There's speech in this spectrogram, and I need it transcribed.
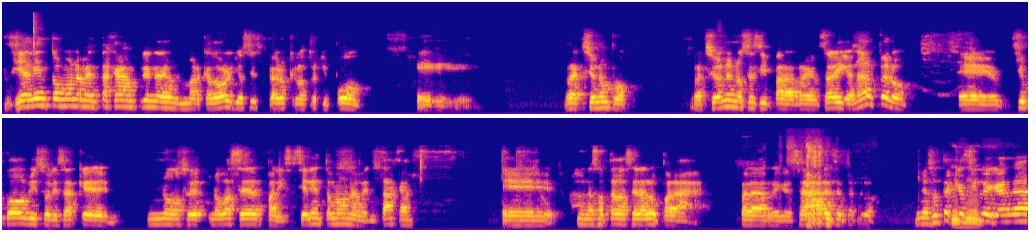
si alguien toma una ventaja amplia en el marcador, yo sí espero que el otro equipo reaccione un poco. Reaccione, no sé si para regresar y ganar, pero sí puedo visualizar que no, se, no va a ser paliza. Si alguien toma una ventaja eh, Minnesota va a hacer algo para, para regresar, etc. Minnesota casi le gana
